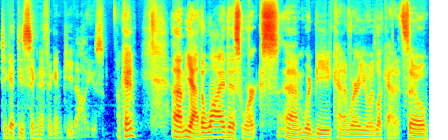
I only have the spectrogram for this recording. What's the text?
to get these significant p-values. Okay, um, yeah, the why this works um, would be kind of where you would look at it. So,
